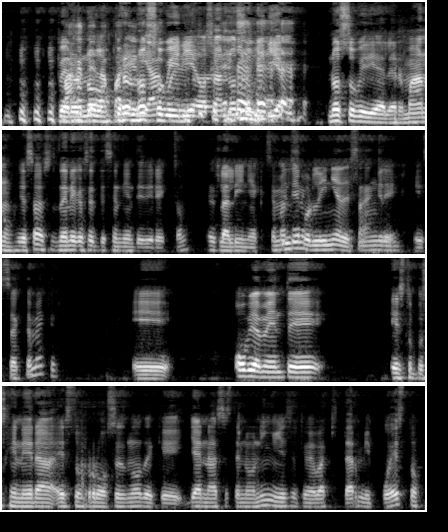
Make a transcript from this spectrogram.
sí, Pero no, pero no subiría, o sea, no subiría, no subiría el hermano. Ya sabes, tendría que ser descendiente directo. ¿no? Es la línea que se Es mantiene. por línea de sangre. Exactamente. Eh, obviamente, esto pues genera estos roces, ¿no? De que ya nace este nuevo niño y es el que me va a quitar mi puesto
